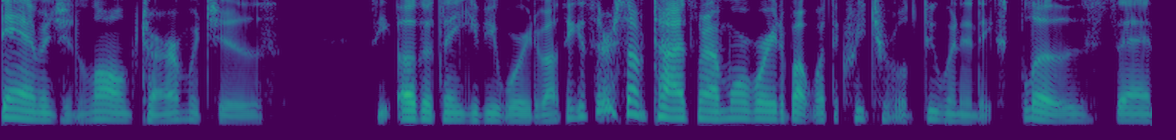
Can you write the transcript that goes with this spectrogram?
damage in the long term, which is the other thing you could be worried about. Because there are some times when I'm more worried about what the creature will do when it explodes than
